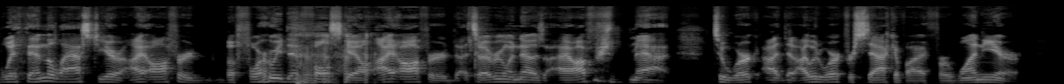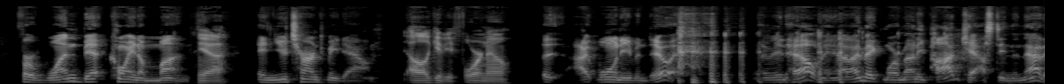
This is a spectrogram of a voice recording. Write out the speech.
within the last year, I offered before we did full scale. I offered so everyone knows I offered Matt to work uh, that I would work for Stackify for one year for one Bitcoin a month, Yeah, and you turned me down. I'll give you four now. Uh, I won't even do it. I mean, hell, man, I make more money podcasting than that.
